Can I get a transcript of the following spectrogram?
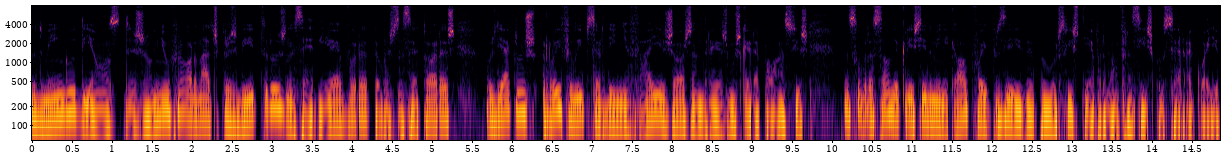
No domingo, dia 11 de junho, foram ordenados presbíteros na sede de Évora, pelas 17 horas, os diáconos Rui Filipe Sardinha Faia e Jorge Andrés Mosqueira Palácios, na celebração da Eucaristia Dominical que foi presidida pelo arcebispo de Évora, Dom Francisco Serra Coelho.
